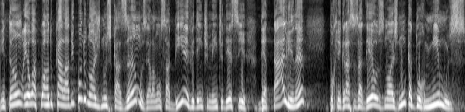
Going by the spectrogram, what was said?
Então eu acordo calado. E quando nós nos casamos, ela não sabia, evidentemente, desse detalhe, né? Porque graças a Deus nós nunca dormimos,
